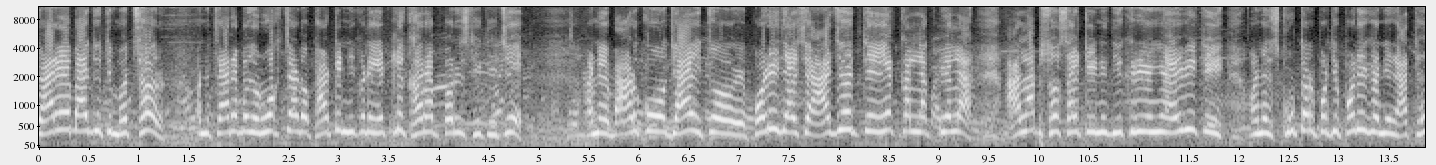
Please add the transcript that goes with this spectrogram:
ચારે બાજુથી મચ્છર અને ચારે બાજુ રોગચાળો ફાટી નીકળે એટલી ખરાબ પરિસ્થિતિ છે. અને બાળકો જાય તો પડી જાય છે. આજે જ તે એક કલાક પહેલાં આલાપ સોસાયટીની દીકરી અહીંયા આવી હતી અને સ્કૂટર પરથી પડી ગઈ હાથે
